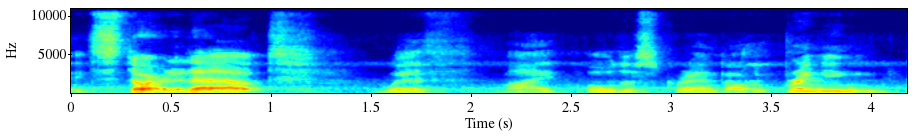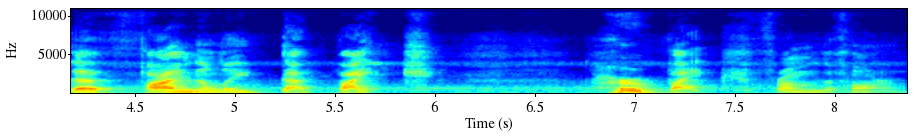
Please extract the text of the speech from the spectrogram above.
it started out with my oldest granddaughter, bringing that finally that bike, her bike from the farm,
